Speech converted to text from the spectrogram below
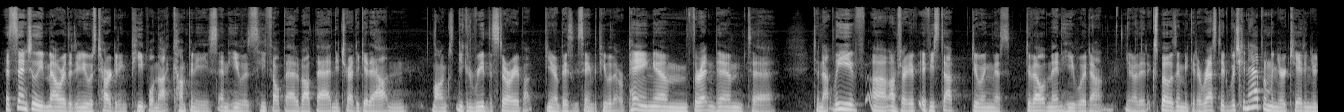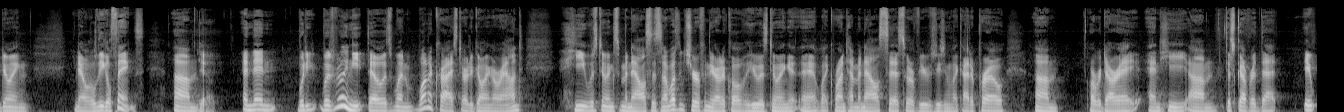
essentially malware that he knew was targeting people, not companies, and he was he felt bad about that, and he tried to get out. And long, you can read the story about you know basically saying the people that were paying him threatened him to to not leave. Um, I'm sorry, if, if he stopped doing this development, he would um, you know they'd expose him, he'd get arrested, which can happen when you're a kid and you're doing you know illegal things. Um, Yeah. and then what he was really neat though is when WannaCry started going around, he was doing some analysis, and I wasn't sure from the article if he was doing it uh, like runtime analysis or if he was using like IDA Pro um, or Radare, and he um, discovered that it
